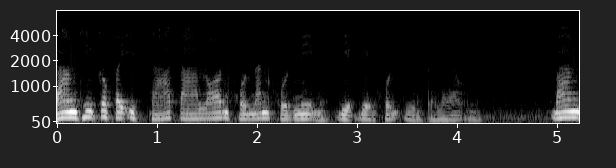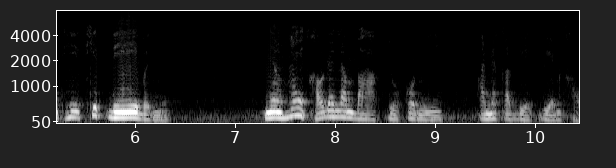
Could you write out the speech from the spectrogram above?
บางทีก็ไปอิจฉาตาร้อนคนนั้นคนนี้เนี่ยเบียดเบียนคนอื่นไปแล้วเนี่ยบางทีคิดดีแบบนี้ ยังให้เขาได้ลำบากอยู่ก็มี อันนั้นก็เบียดเบียนเขา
